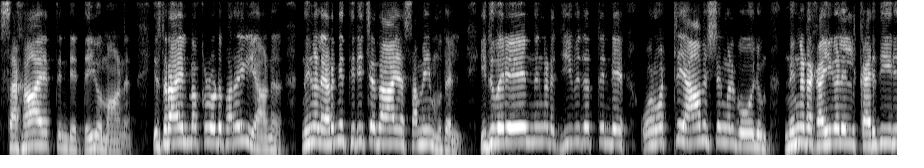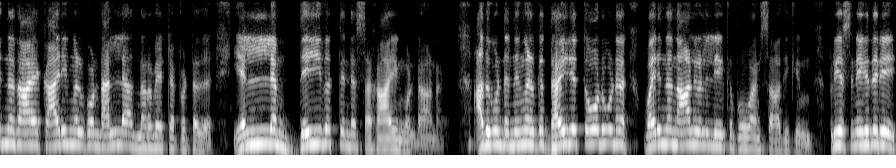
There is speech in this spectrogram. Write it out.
സഹായത്തിന്റെ ദൈവമാണ്. ഇസ്രായേൽ മക്കളോട് പറയുകയാണ് നിങ്ങൾ ഇറങ്ങി തിരിച്ചതായ സമയം മുതൽ ഇതുവരെയും നിങ്ങളുടെ ജീവിതത്തിന്റെ ഒരൊറ്റ ആവശ്യങ്ങൾ പോലും നിങ്ങളുടെ കൈകളിൽ കരുതിയിരുന്നതായ കാര്യങ്ങൾ കൊണ്ടല്ല നിറവേറ്റപ്പെട്ടത്. എല്ലാം ദൈവത്തിന്റെ സഹായം കൊണ്ടാണ്. അതുകൊണ്ട് നിങ്ങൾക്ക് ധൈര്യത്തോടുകൂടെ വരുന്ന നാളുകളിലേക്ക് പോകാൻ സാധിക്കും. പ്രിയ സ്നേഹിതരെ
